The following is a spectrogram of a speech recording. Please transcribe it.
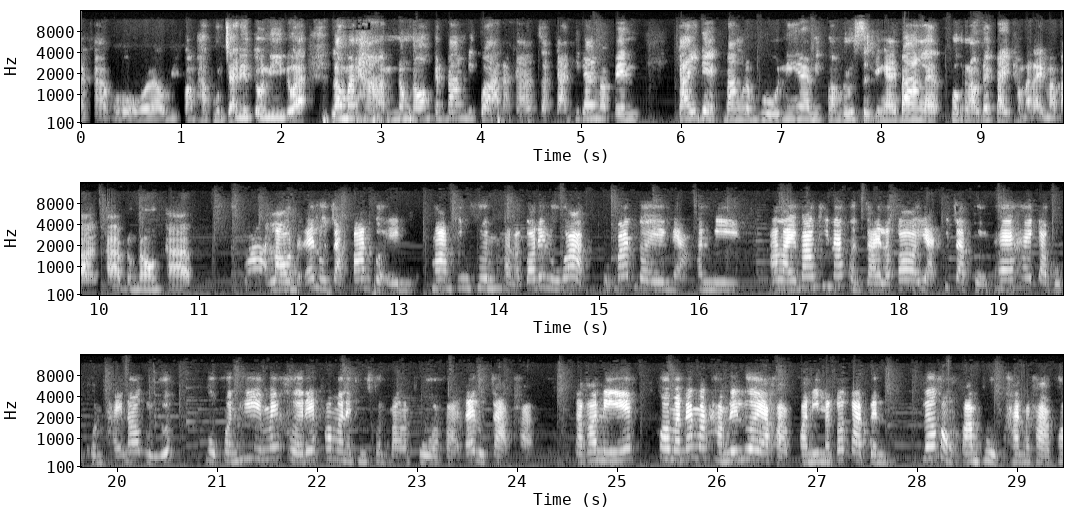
นะครับโอ้โหเรามีความภาคภูมิใจในตัวนี้ด้วย เรามาถามน้องๆกันบ้างดีกว่านะครับ จากการที่ได้มาเป็น ไกด์เด็กบางลำพูเนี่ยมีความรู้สึกยังไงบ้างและพวกเราได้ไปทำอะไรมาบ้างครับน้องๆครับ ว่าเราได้รู้จักบ้านตัวเองมากยิ่งขึ้นค่ะ แล้วก็ได้รู้ว่าบ้านตัวเองเนี่ยมันมีอะไรบ้างที่น่าสนใจ แล้วก็อยากที่จะเผยแพร่ให้กับบุคคลภายนอกหรือ บุคคลที่ไม่เคยได้เข้ามาในชุมชนบางลำพูอะค่ะ ได้รู้จักค่ะ แต่คราวนี้พอมันได้มาทำเรื่อยๆอะค่ะคราวนี้มันก็กลายเป็นเรื่องของความผูกพันค่ะ พอ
